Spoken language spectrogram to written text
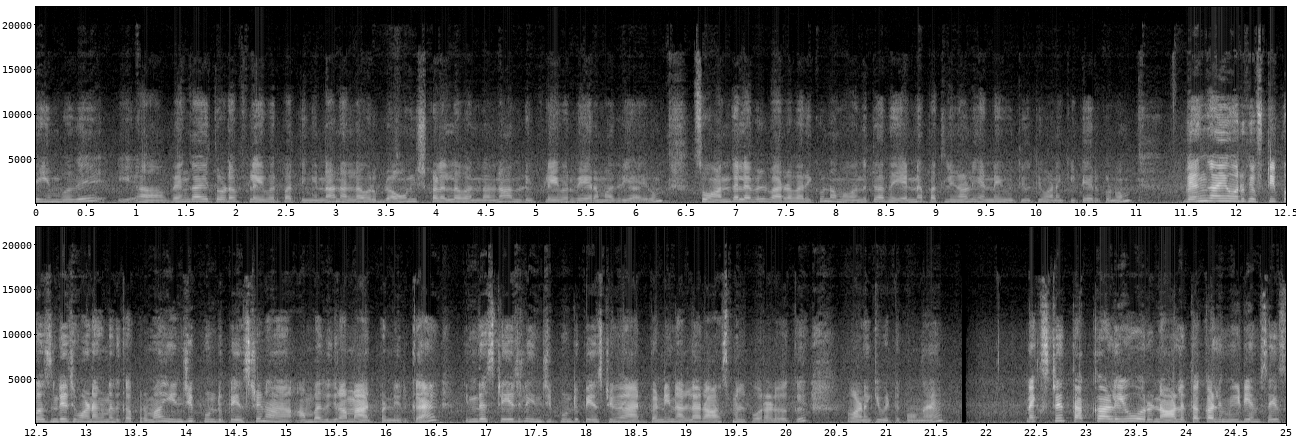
செய்யும்போதே வெங்காயத்தோட ஃப்ளேவர் பார்த்திங்கன்னா நல்லா ஒரு ப்ரௌனிஷ் கலரில் வந்ததுன்னா அதனுடைய ஃப்ளேவர் வேறு மாதிரி ஆயிரும். ஸோ அந்த லெவல் வர வரைக்கும் நம்ம வந்துட்டு அதை எண்ணெய் பத்திலினாலும் எண்ணெய் ஊற்றி ஊற்றி வணக்கிட்டே இருக்கணும். வெங்காயம் ஒரு ஃபிஃப்டி பர்சன்டேஜ் வணங்கினதுக்கப்புறமா இஞ்சி பூண்டு பேஸ்ட்டு நான் ஐம்பது கிராம் ஆட் பண்ணியிருக்கேன் இந்த ஸ்டேஜில் இஞ்சி பூண்டு பேஸ்ட்டையும் ஆட் பண்ணி நல்லா ராஸ்மெல் போகிற அளவுக்கு வணக்கி விட்டுக்கோங்க. நெக்ஸ்ட்டு தக்காளியும் ஒரு நாலு தக்காளி மீடியம் சைஸ்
